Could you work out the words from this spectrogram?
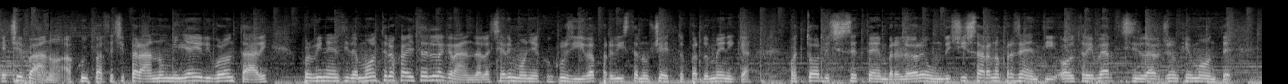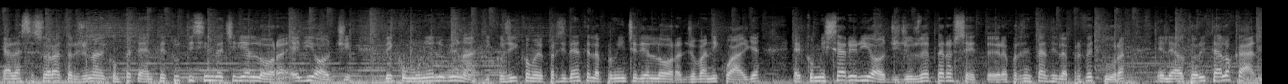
e Cebano, a cui parteciperanno un migliaio di volontari provenienti da molte località della Granda. La cerimonia conclusiva, prevista a Nucetto per domenica 14 settembre alle ore 11, saranno presenti, oltre ai vertici della Regione Piemonte e all'assessorato regionale competente, tutti i sindaci di allora e di oggi dei comuni alluvionati, così come il presidente della provincia di allora Giovanni Quaglia e il commissario di oggi Giuseppe Rossetto, i rappresentanti della prefettura e le autorità locali.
